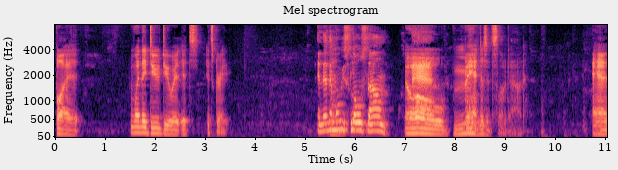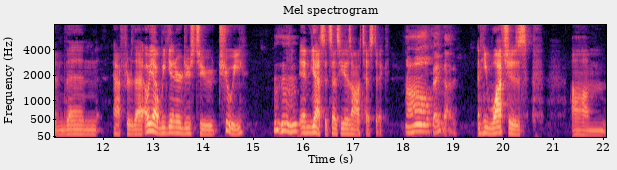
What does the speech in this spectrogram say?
but when they do do it, it's it's great. And then the movie slows down. Oh man, does it slow down? And then after that, oh yeah, we get introduced to Chewie, hmm and yes, it says he is autistic, Oh, okay, got it. and he watches, um,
